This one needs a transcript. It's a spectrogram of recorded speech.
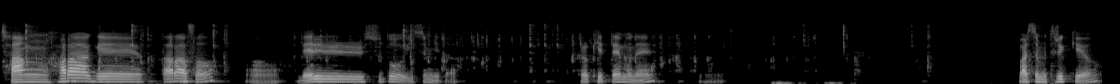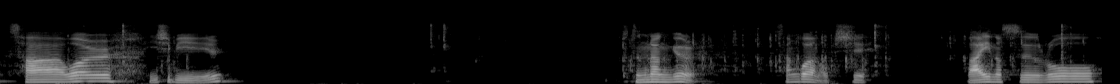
장 하락에 따라서 어, 내릴 수도 있습니다. 그렇기 때문에 음, 말씀을 드릴게요. 4월 22일 등락률 상관없이 마이너스로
